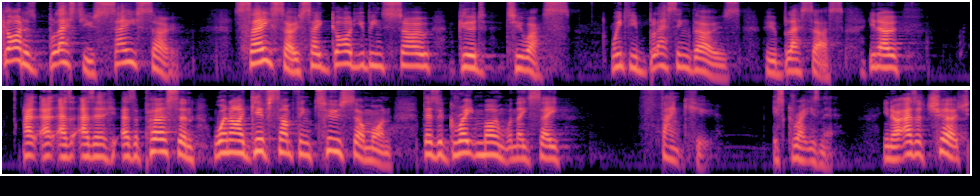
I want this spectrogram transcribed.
God has blessed you. Say so. Say so. Say, God, you've been so good to us. We need to be blessing those who bless us. You know, as, as, a, as a person, when I give something to someone, there's a great moment when they say, Thank you. It's great, isn't it? You know, as a church,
